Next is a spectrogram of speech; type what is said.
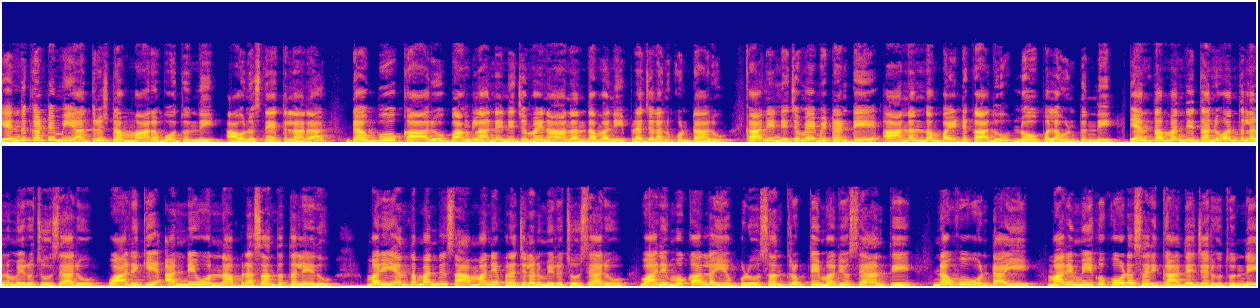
ఎందుకంటే మీ అదృష్టం మారబోతుంది. అవును స్నేహితులారా డబ్బు కారు బంగ్లానే నిజమైన ఆనందం అని ప్రజలు అనుకుంటారు. కానీ నిజమేమిటంటే ఆనందం బయట కాదు లోపల ఉంటుంది. ఎంతమంది ధనవంతులను మీరు చూశారు? వారికి అన్ని ఉన్నా ప్రశాంతత లేదు. మరి ఎంతమంది సామాన్య ప్రజలను మీరు చూశారు? వారి ముఖాల్లో ఎప్పుడు సంతృప్తి మరియు శాంతి నవ్వు ఉంటాయి. మరి మీకు కూడా సరిగ్గా అదే జరుగుతుంది.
